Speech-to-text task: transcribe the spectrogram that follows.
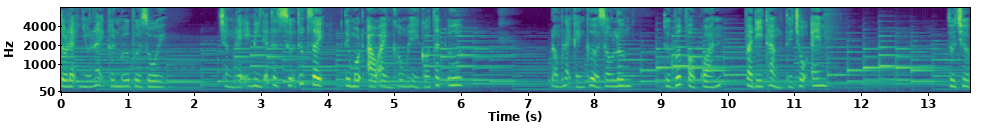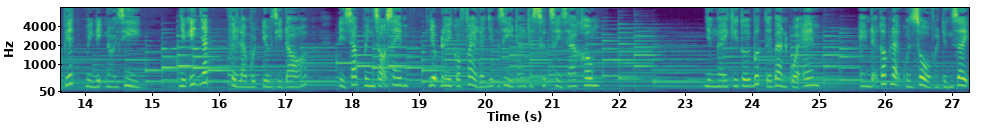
Tôi lại nhớ lại cơn mơ vừa rồi. Chẳng lẽ mình đã thật sự thức dậy từ một ảo ảnh không hề có thật ư? Đóng lại cánh cửa sau lưng, tôi bước vào quán và đi thẳng tới chỗ em. Tôi chưa biết mình định nói gì, nhưng ít nhất phải là một điều gì đó để xác minh rõ xem liệu đây có phải là những gì đang thật sự xảy ra không. Nhưng ngay khi tôi bước tới bàn của em, em đã gấp lại cuốn sổ và đứng dậy.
